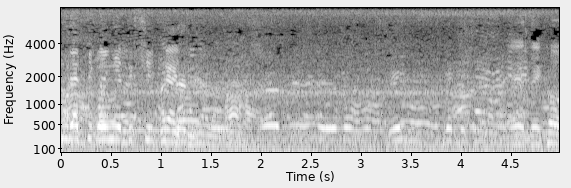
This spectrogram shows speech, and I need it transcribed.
मूर्ति को दीक्षित में देखो।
